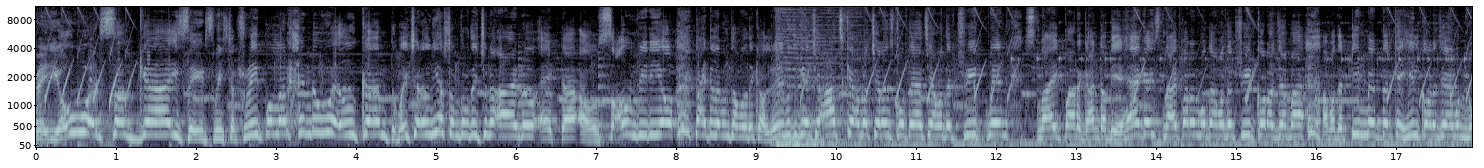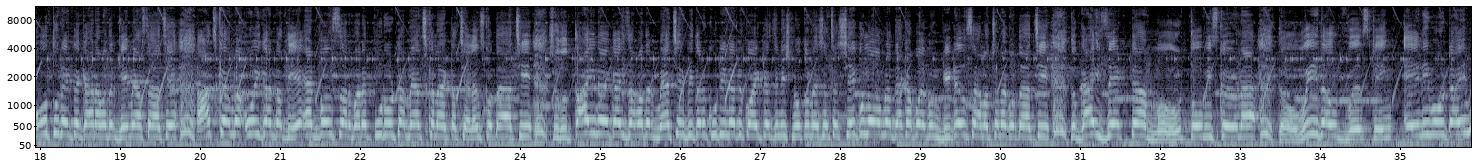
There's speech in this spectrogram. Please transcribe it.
Hey yo, what's up guys? It's Mr. Tripolar and welcome to my channel. নিয়ে আসলাম তোমাদের জন্য আরও একটা awesome ভিডিও টাইটেল এবং থাম্বনেল দেখে অলরেডি বুঝে গিয়েছো আজকে আমরা চ্যালেঞ্জ করতে যাচ্ছি আমাদের ট্রিটমেন্ট স্নাইপার গানটা দিয়ে। হ্যাঁ গাইস স্নাইপারের মধ্যে আমাদের ট্রিট করা যায় বা আমাদের টিমমেটদেরকে হিল করা যায় এমন নতুন একটা গান আমাদের গেমে আসতে আছে আজকে আমরা ওই গানটা দিয়ে অ্যাডভান্স সার্ভারে পুরোটা ম্যাচ খেলার একটা চ্যালেঞ্জ করতে যাচ্ছি। শুধু তাই নয় গাইস আমাদের ম্যাচের ভিতরে খুঁটিনাটি কয়েকটা জিনিস নতুন এসেছে সেগুলো আমরা দেখাবো এবং ডিটেলসে আলোচনা করতে যাচ্ছি। তো গাইজ একটা মুহূর্ত মিস করো না। তো without wasting any more time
